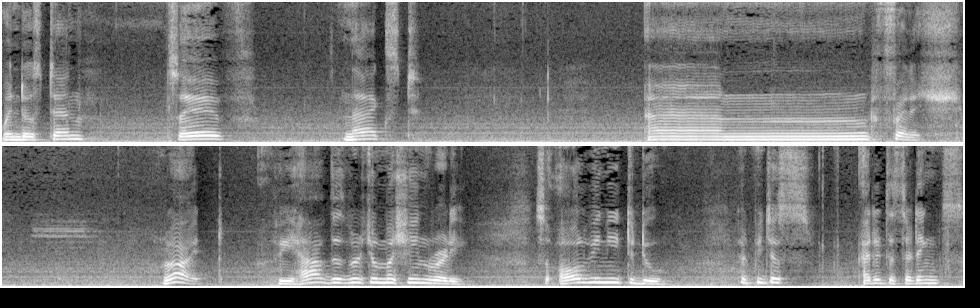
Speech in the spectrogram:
Windows 10 save. Next. And finish. Right. We have this virtual machine ready. So all we need to do let me just edit the settings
